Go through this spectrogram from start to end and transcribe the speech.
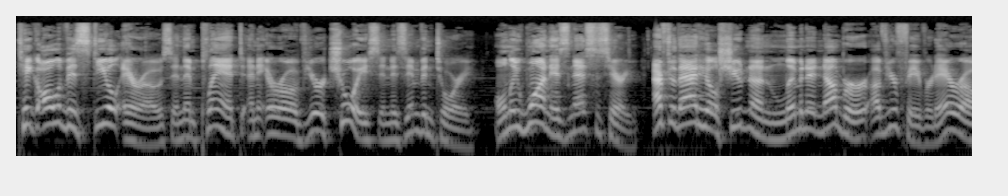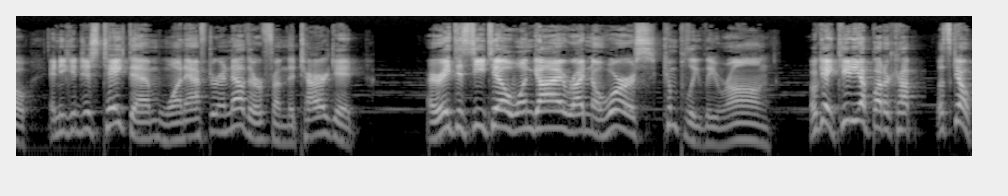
Take all of his steel arrows and then plant an arrow of your choice in his inventory. Only one is necessary. After that, he'll shoot an unlimited number of your favorite arrow, and you can just take them one after another from the target. I rate this detail one guy riding a horse completely wrong. Okay, kitty up, Buttercup. Let's go.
